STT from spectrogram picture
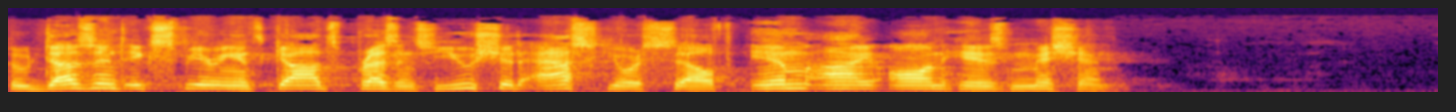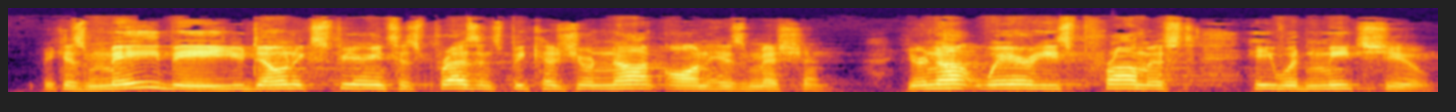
who doesn't experience God's presence, you should ask yourself, am I on His mission? Because maybe you don't experience His presence because you're not on His mission. You're not where He's promised He would meet you.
